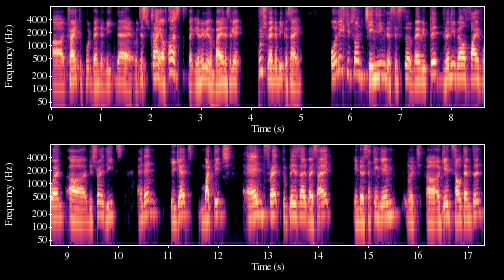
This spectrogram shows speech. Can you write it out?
uh try to put Van der Beek there, or just try. Of course, like maybe don't buy this. Okay, push Van der Beek aside. Ole keeps on changing the system where we played really well 5-1, uh, destroyed Leeds, and then he gets Matic and Fred to play side by side in the second game, which uh, against Southampton.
